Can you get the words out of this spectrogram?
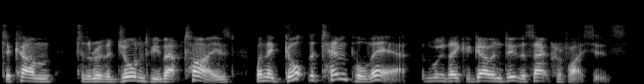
to come to the River Jordan to be baptized when they got the temple there, where they could go and do the sacrifices.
